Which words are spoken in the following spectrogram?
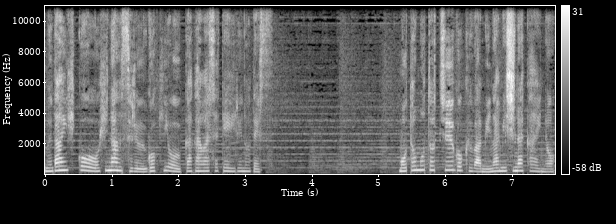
無断飛行を非難する動きを伺わせているのです。もともと中国は南シナ海の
